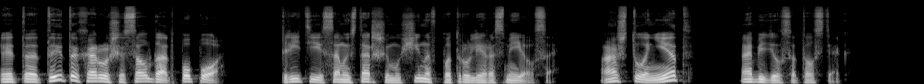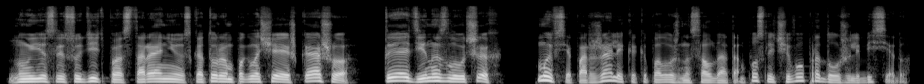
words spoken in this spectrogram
«Это ты-то хороший солдат, Попо?» Третий, самый старший мужчина в патруле рассмеялся. «А что, нет?» – обиделся толстяк. «Ну, если судить по старанию, с которым поглощаешь кашу, ты один из лучших». Мы все поржали, как и положено солдатам, после чего продолжили беседу.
